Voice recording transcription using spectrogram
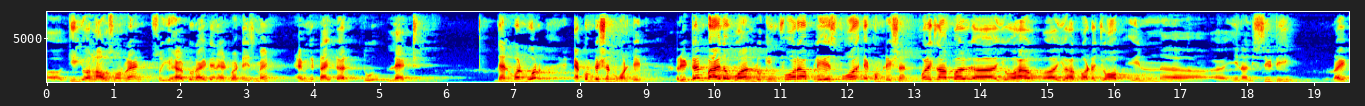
uh, give your house on rent so you have to write an advertisement having a title to let then one more accommodation wanted written by the one looking for a place for accommodation. For example uh, you have uh, you have got a job in uh, in a city right?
